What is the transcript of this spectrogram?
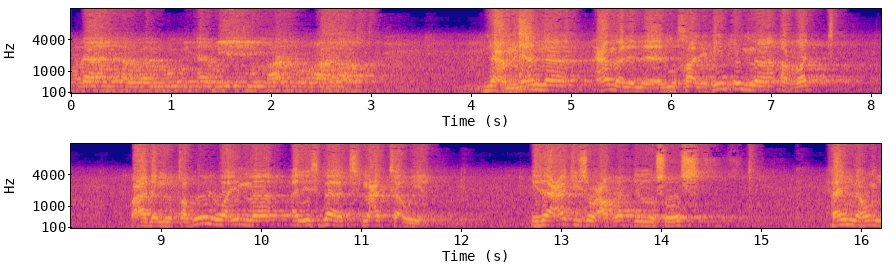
ولا نتأوله بتأويل يخالف ظاهره نعم لأن عمل المخالفين إما الرد وعدم القبول وإما الإثبات مع التأويل. إذا عجزوا عن رد النصوص فإنهم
